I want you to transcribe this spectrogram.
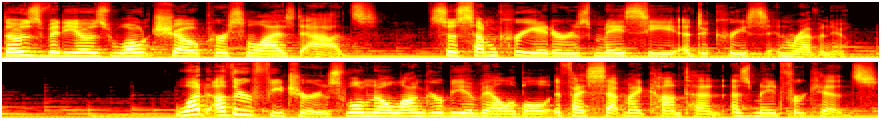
those videos won't show personalized ads, so some creators may see a decrease in revenue. What other features will no longer be available if I set my content as made for kids?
